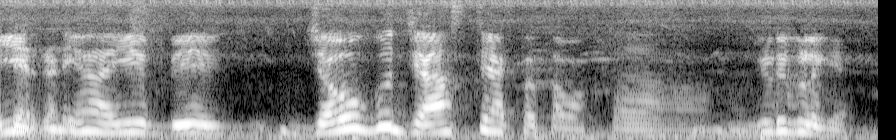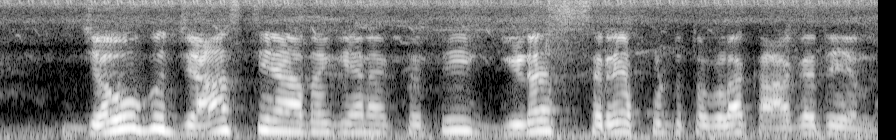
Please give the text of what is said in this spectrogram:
ಈ- ಜೌಗು ಜಾಸ್ತಿ ಆಗ್ತತವ ಗಿಡಗಳಿಗೆ. ಜೌಗು ಜಾಸ್ತಿ ಆದಾಗ ಏನಾಗ್ತತಿ ಗಿಡ ಸರಿಯಾಗಿ ಫುಡ್ ತಗೊಳಕ್ ಆಗದೇ ಇಲ್ಲ.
